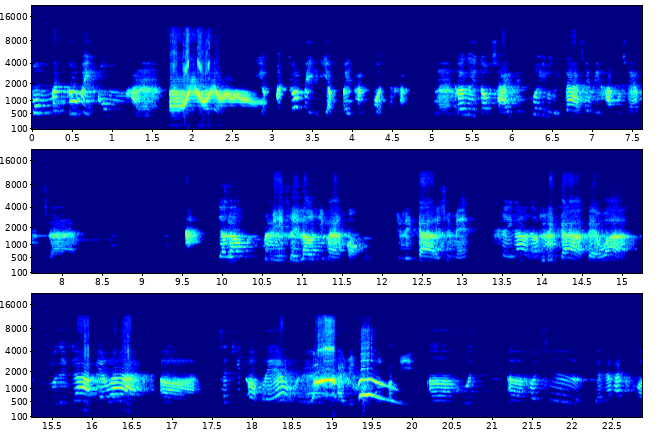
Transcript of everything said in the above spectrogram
กลมมันก็ไม่กลมค่ะอ่าเหลี่ยมมันก็ไม่เหลี่ยมไปทั้งหมดนะคะอ่าก็เลยต้องใช้เป็นถ้วยยูเรกาใช่ไหมคะคุณแชมป์ใช่เดี๋ยวเราคุณเมย์เคยเล่าที่มาของยูเรกาแล้วใช่ไหมเคยเล่าแล้วยูเรค่ะกาแปลว่ายูเรกาแปลว่าเอ่อฉันคิดออกแล้วใครเป็นคนพูดคำนี้เอ่อคุณเอ่อเขาชื่อ เดี๋ยวนะคะหนูขอ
